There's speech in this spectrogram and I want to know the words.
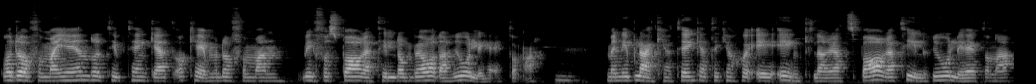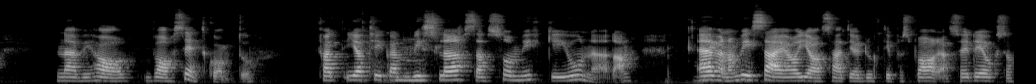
Och då får man ju ändå typ tänka att okej, men då får man, vi får spara till de båda roligheterna. Mm. Men ibland kan jag tänka att det kanske är enklare att spara till roligheterna när vi har varsitt konto. För att jag tycker att Mm. vi slösar så mycket i onödan. Även om vi säger, och jag säger att jag är duktig på att spara, så är det också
